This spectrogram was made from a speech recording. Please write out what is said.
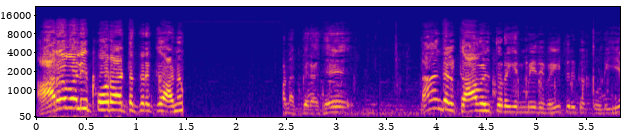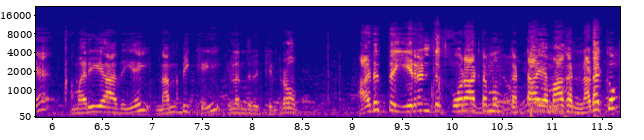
அறவழி போராட்டத்திற்கு அனுமதி பிறகு நாங்கள் காவல்துறையின் மீது வைத்திருக்கக்கூடிய மரியாதையை நம்பிக்கை இழந்திருக்கின்றோம். அடுத்த இரண்டு போராட்டமும் கட்டாயமாக நடக்கும்.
